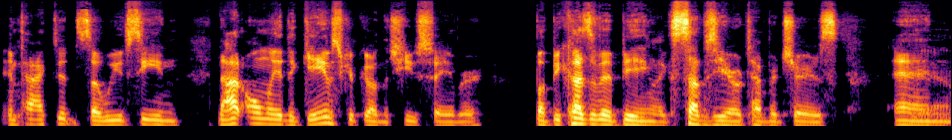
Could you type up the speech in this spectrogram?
impacted. So we've seen not only the game script go in the Chiefs' favor, but because of it being like sub-zero temperatures and yeah.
